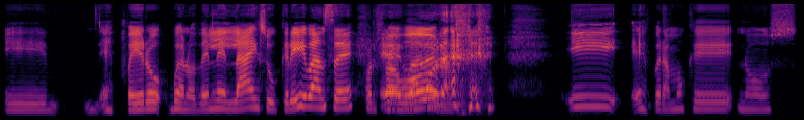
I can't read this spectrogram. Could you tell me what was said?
Eh, espero, bueno, denle like, suscríbanse. Por eh, favor. y esperamos que nos...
